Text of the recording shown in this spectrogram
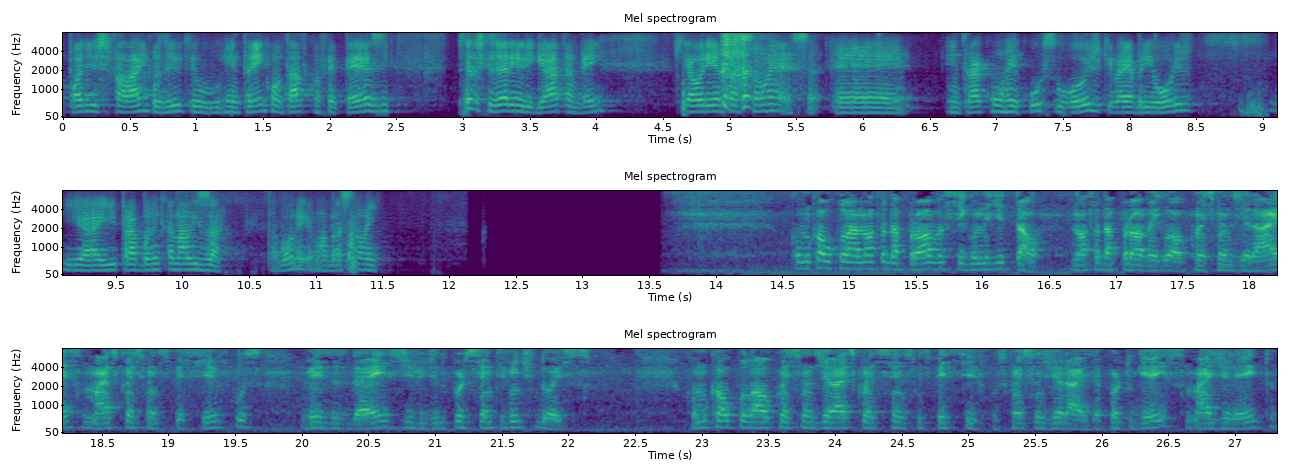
pode falar, inclusive, que eu entrei em contato com a FEPES, se eles quiserem ligar também, que a orientação é essa, é entrar com um recurso hoje, que vai abrir hoje, e aí para a banca analisar. Tá bom, Um abração aí. Como calcular a nota da prova segundo edital? Nota da prova é igual a conhecimentos gerais mais conhecimentos específicos vezes 10 dividido por 122. Como calcular o conhecimentos gerais e conhecimentos específicos? Conhecimentos gerais é português mais direito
